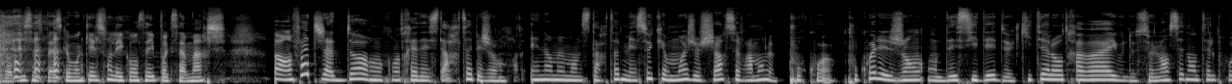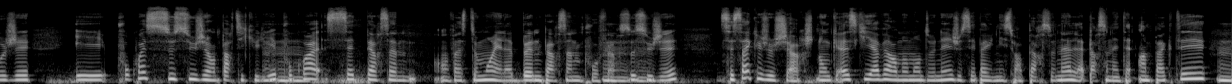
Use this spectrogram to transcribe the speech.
aujourd'hui, ça se passe comment? Quels sont les conseils pour que ça marche? Bah, en fait, j'adore rencontrer des startups et je rencontre énormément de startups, mais ce que moi je cherche, c'est vraiment le pourquoi. Pourquoi les gens ont décidé de quitter leur travail ou de se lancer dans tel projet et pourquoi ce sujet en particulier, mm-hmm. pourquoi cette personne en face de moi est la bonne personne pour faire ce mm-hmm. sujet? C'est ça que je cherche. Donc, est-ce qu'il y avait à un moment donné, je sais pas, une histoire personnelle, la personne était impactée? Mm.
